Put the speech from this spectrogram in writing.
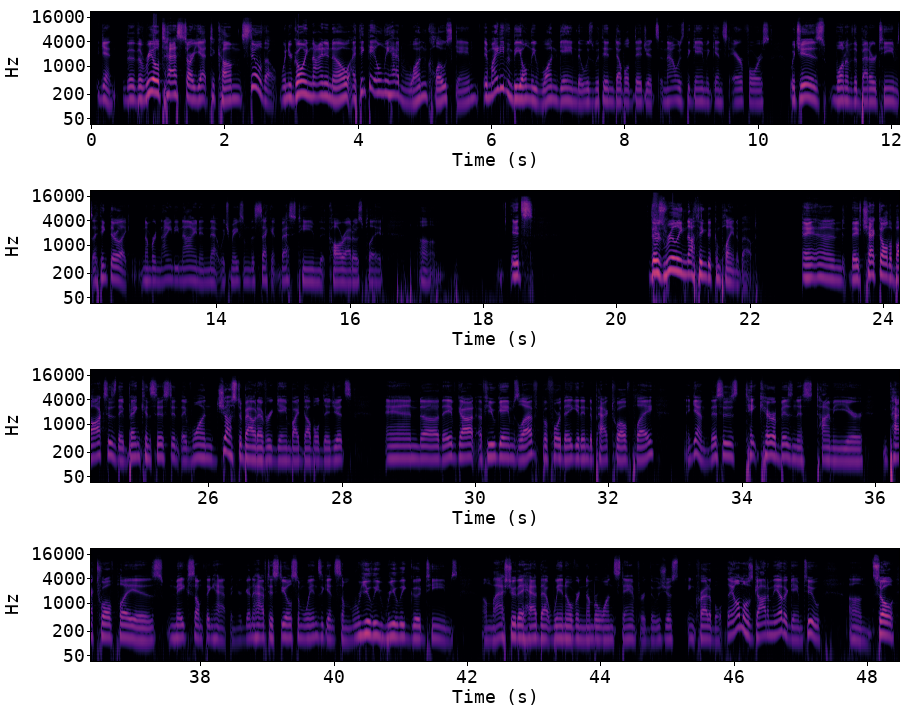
again, the, the real tests are yet to come. Still, though, when you're going 9 and 0, I think they only had one close game. It might even be only one game that was within double digits, and that was the game against Air Force, which is one of the better teams. I think they're like number 99 in net, which makes them the second best team that Colorado's played. Um, it's there's really nothing to complain about. And they've checked all the boxes. They've been consistent. They've won just about every game by double digits. And uh, they've got a few games left before they get into Pac 12 play. Again, this is take care of business time of year. Pac 12 play is make something happen. You're going to have to steal some wins against some really, really good teams. Um, last year they had that win over number one Stanford that was just incredible. They almost got him the other game, too. Um, so,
